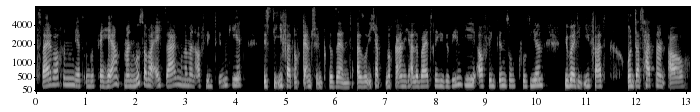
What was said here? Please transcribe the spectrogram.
zwei Wochen jetzt ungefähr her. Man muss aber echt sagen, wenn man auf LinkedIn geht, ist die IFAD noch ganz schön präsent. Also ich habe noch gar nicht alle Beiträge gesehen, die auf LinkedIn so kursieren über die IFAD. Und das hat man auch,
